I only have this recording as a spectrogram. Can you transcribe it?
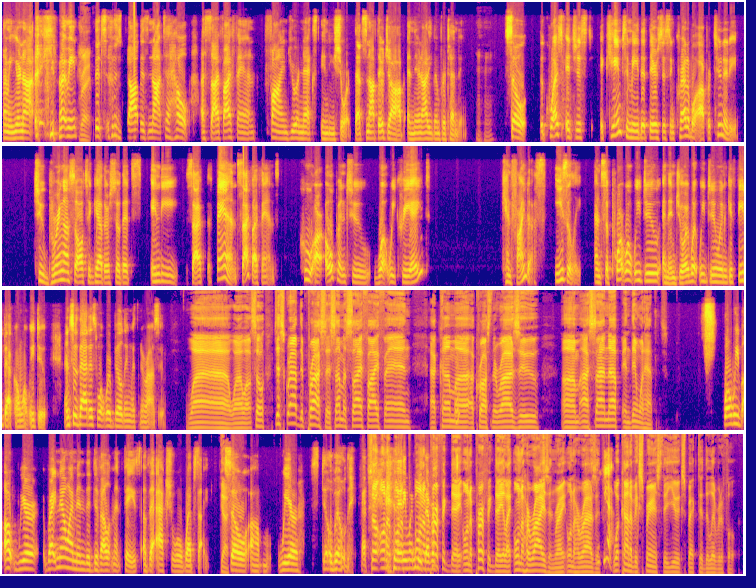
I mean, you're not, you know what I mean? Right. That's whose job is not to help a sci-fi fan find your next indie short. That's not their job, and they're not even pretending. Mm-hmm. So the question, it just, it came to me that there's this incredible opportunity to bring us all together so that indie sci- fans, sci-fi fans, who are open to what we create, can find us easily and support what we do and enjoy what we do and give feedback on what we do. And so that is what we're building with Narazu. Wow, wow, wow. So describe the process. I'm a sci-fi fan. I come uh, across Narazu. Um, I sign up, and then what happens? Well, we've uh, we're right now. I'm in the development phase of the actual website. Gotcha. So um, we're still building. So on a, on a, on a ever... perfect day, on a perfect day, like on the horizon, right? On the horizon, yeah. what kind of experience do you expect to deliver to folk?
